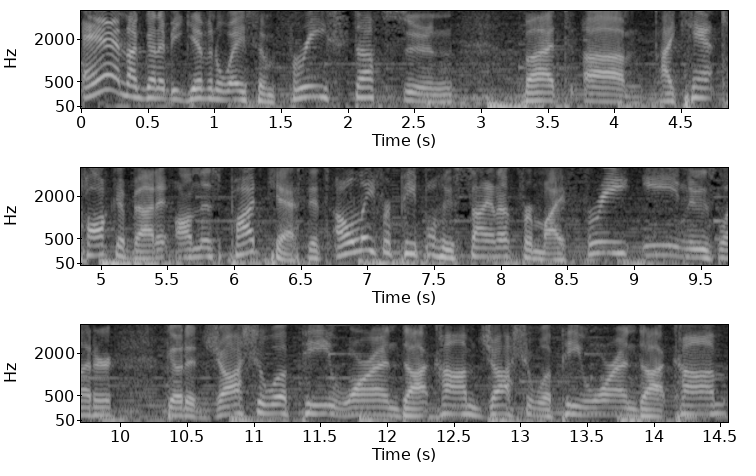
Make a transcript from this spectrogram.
and I'm going to be giving away some free stuff soon. But um, I can't talk about it on this podcast. It's only for people who sign up for my free e newsletter. Go to joshuapwarren.com, joshuapwarren.com.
